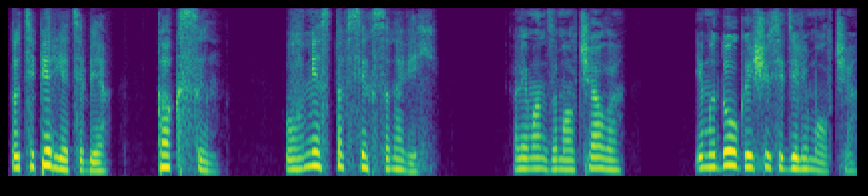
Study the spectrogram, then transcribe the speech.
то теперь я тебе как сын, вместо всех сыновей. Алиман замолчала, и мы долго еще сидели молча.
